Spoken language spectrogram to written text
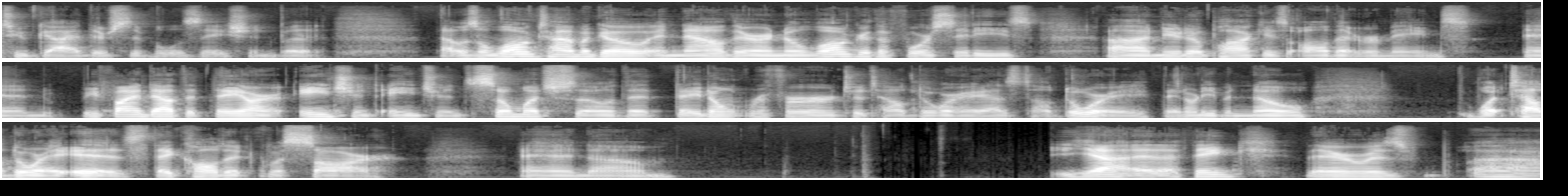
to guide their civilization. But that was a long time ago, and now there are no longer the four cities. Uh, is all that remains and we find out that they are ancient ancient so much so that they don't refer to Taldore as Taldore. They don't even know what Taldore is. They called it Guasar. And um yeah, I think there was uh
